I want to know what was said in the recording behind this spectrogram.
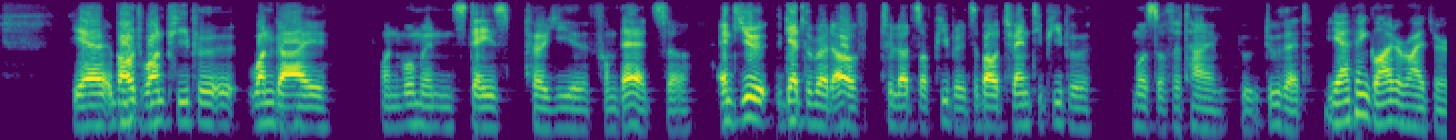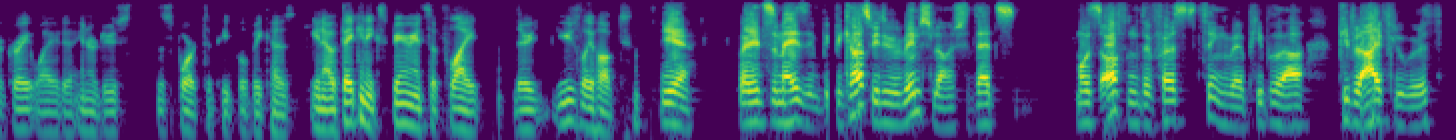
yeah about one people one guy one woman stays per year from that. So and you get the word out to lots of people. It's about 20 people most of the time who do that Yeah, I think glider rides are a great way to introduce the sport to people because you know if they can experience a flight, they're usually hooked. Yeah, well, it's amazing because we do a winch launch. That's most often the first thing where people are people I flew with.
